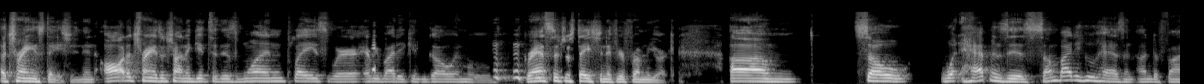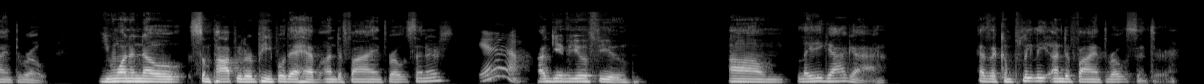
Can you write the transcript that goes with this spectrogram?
a train station, and all the trains are trying to get to this one place where everybody can go and move. Grand Central Station, if you're from New York. Um, so what happens is somebody who has an undefined throat. You want to know some popular people that have undefined throat centers? yeah. I'll give you a few. Um, Lady Gaga has a completely undefined throat center.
